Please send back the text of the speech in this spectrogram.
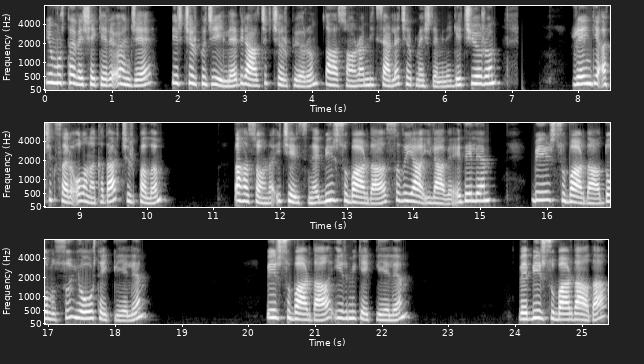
Yumurta ve şekeri önce bir çırpıcı ile birazcık çırpıyorum. Daha sonra mikserle çırpma işlemine geçiyorum. Rengi açık sarı olana kadar çırpalım. Daha sonra içerisine 1 su bardağı sıvı yağ ilave edelim. 1 su bardağı dolusu yoğurt ekleyelim. 1 su bardağı irmik ekleyelim. Ve 1 su bardağı da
